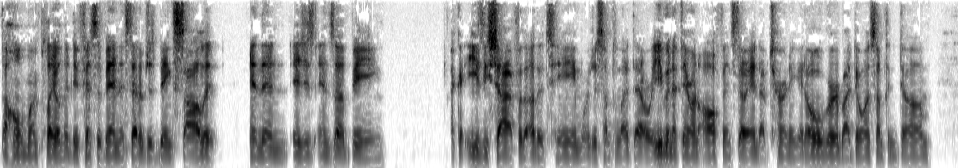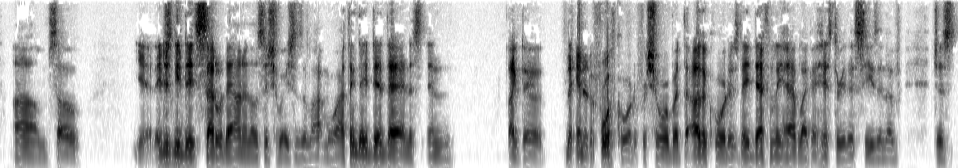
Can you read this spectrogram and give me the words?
the home run play on the defensive end instead of just being solid. And then it just ends up being like an easy shot for the other team or just something like that. Or even if they're on offense, they'll end up turning it over by doing something dumb. Um, so yeah, they just need to settle down in those situations a lot more. I think they did that in this, in like the the end of the fourth quarter for sure, but the other quarters they definitely have like a history this season of just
